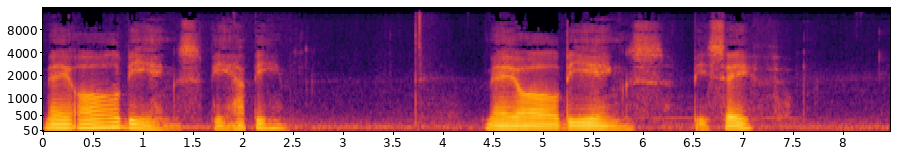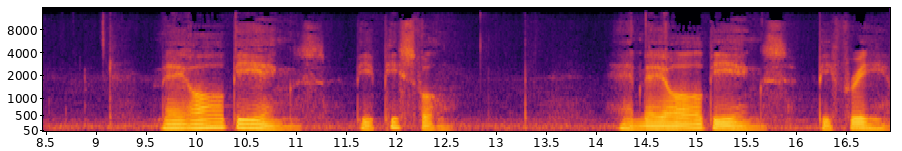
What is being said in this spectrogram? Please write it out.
May all beings be happy. May all beings be safe. May all beings be peaceful, and may all beings be free.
